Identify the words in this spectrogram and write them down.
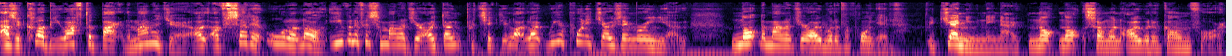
As a club, you have to back the manager. I, I've said it all along. Even if it's a manager I don't particularly like, like we appointed Jose Mourinho, not the manager I would have appointed. Genuinely, now, not not someone I would have gone for.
